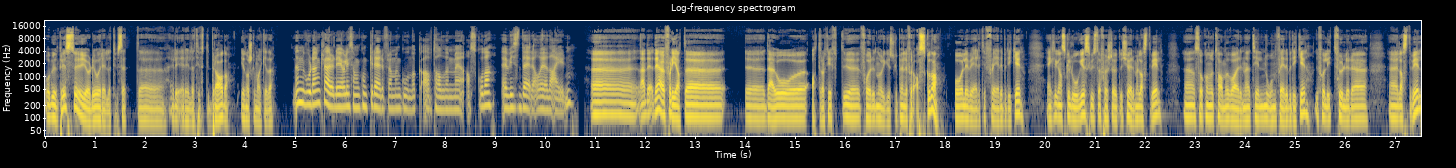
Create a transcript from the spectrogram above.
Og bunnpris gjør det jo relativt sett relativt bra da, i det norske markedet. Men hvordan klarer de å liksom konkurrere fram en god nok avtale med Asko, da, hvis dere allerede eier den? Uh, nei, det, det, er jo fordi at uh, det er jo attraktivt for Norgesgruppen, eller for Asko, da, å levere til flere butikker. Egentlig ganske logisk. Hvis du først er ute og kjører med lastebil, uh, så kan du ta med varene til noen flere butikker. Du får litt fullere lastebil,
